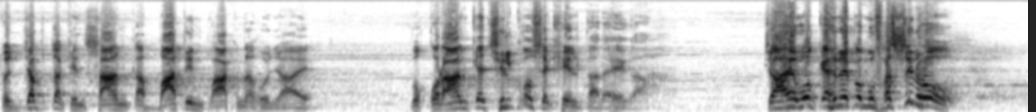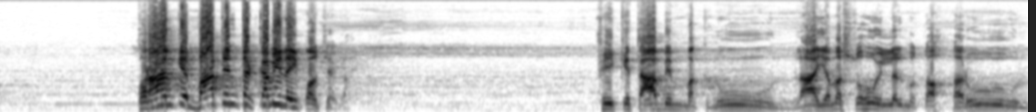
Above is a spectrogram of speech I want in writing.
تو جب تک انسان کا باطن پاک نہ ہو جائے، وہ قرآن کے چھلکوں سے کھیلتا رہے گا۔ چاہے وہ کہنے کو مفسر ہو، قرآن کے باطن تک کبھی نہیں پہنچے گا۔ فی کتاب مکنون لا یمسہ الا المطہرون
